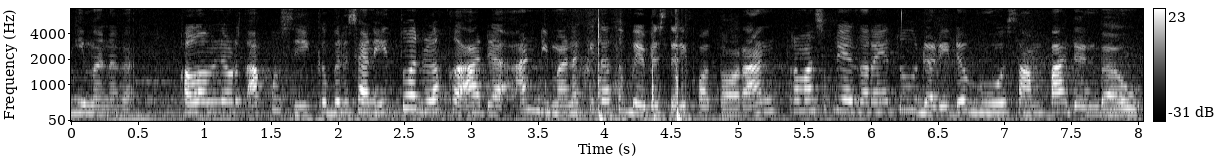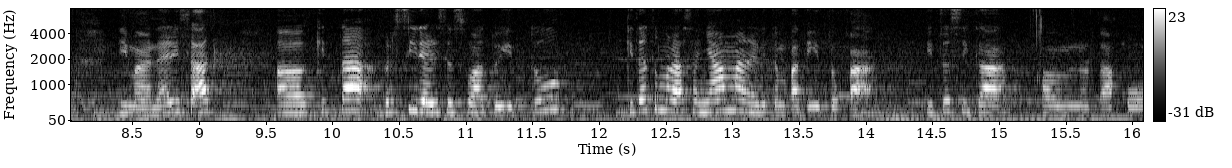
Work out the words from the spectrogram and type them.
gimana, Kak? Kalau menurut aku sih, kebersihan itu adalah keadaan di mana kita tuh bebas dari kotoran, termasuk di antaranya itu dari debu, sampah, dan bau. Di mana di saat uh, kita bersih dari sesuatu itu, kita tuh merasa nyaman di tempat itu, kak. Itu sih kak, kalau menurut aku.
